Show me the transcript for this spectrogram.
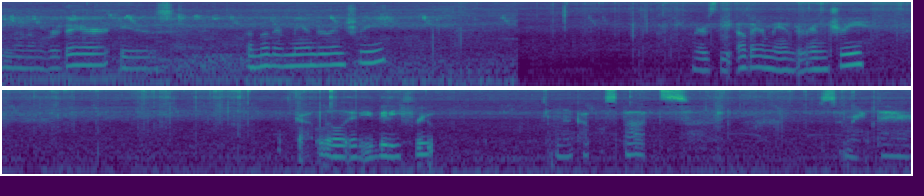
And then over there is another mandarin tree. There's the other mandarin tree. It's got little itty bitty fruit in a couple spots. Some right there.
